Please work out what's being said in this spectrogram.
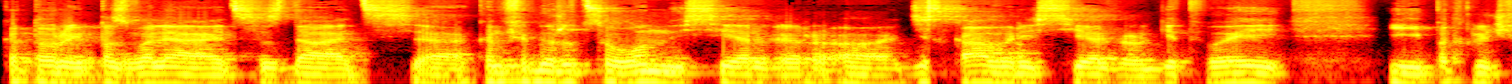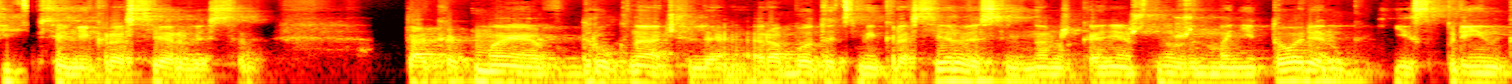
который позволяет создать э, конфигурационный сервер, discovery сервер, gateway и подключить все микросервисы. Так как мы вдруг начали работать с микросервисами, нам же, конечно, нужен мониторинг, и Spring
